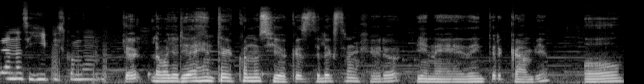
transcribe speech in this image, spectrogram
eran así hippies como Yo- la mayoría de gente que he conocido que es del extranjero viene de intercambio o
